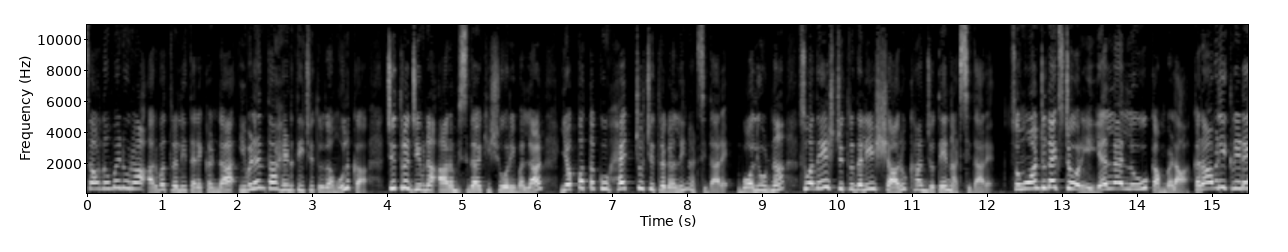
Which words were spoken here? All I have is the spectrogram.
ಸಾವಿರದ ಒಂಬೈನೂರ ಅರವತ್ತರಲ್ಲಿ ತೆರೆಕಂಡ ಇವಳೆಂತ ಹೆಂಡತಿ ಚಿತ್ರದ ಮೂಲಕ ಚಿತ್ರ ಜೀವನ ಆರಂಭಿಸಿದ ಕಿಶೋರಿ ಬಲ್ಲಾಳ್ ಎಪ್ಪತ್ತಕ್ಕೂ ಹೆಚ್ಚು ಚಿತ್ರಗಳಲ್ಲಿ ನಟಿಸಿದ್ದಾರೆ. ಬಾಲಿವುಡ್ನ ಸ್ವದೇಶ್ ಚಿತ್ರದಲ್ಲಿ ಶಾರುಖ್ ಖಾನ್ ಜೊತೆ ನಟಿಸಿದ್ದಾರೆ. So move to next story ಎಲ್ಲೆಲ್ಲೂ ಕಂಬಳ ಕರಾವಳಿ ಕ್ರೀಡೆ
